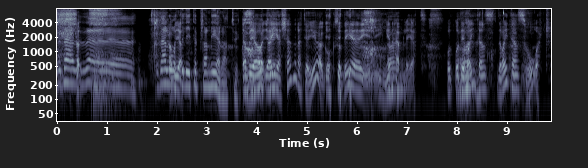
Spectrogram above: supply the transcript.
Det där, det där, eh, det där låter jag- lite planerat tycker Ja, jag, jag Okej. erkänner att jag ljög också. Det är ingen Ja. hemlighet. Och, och det, Ja. var inte ens, det var inte ens svårt.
